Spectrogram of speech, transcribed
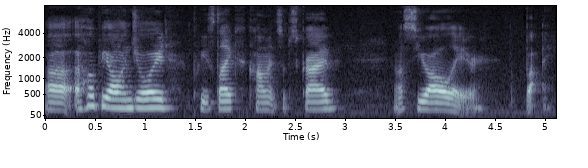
Uh, I hope you all enjoyed. Please like, comment, subscribe. And I'll see you all later. Bye.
